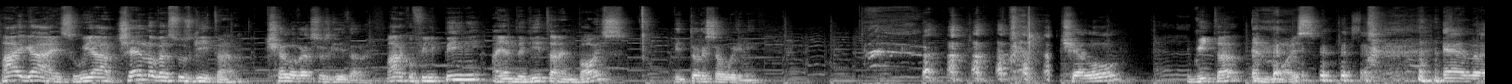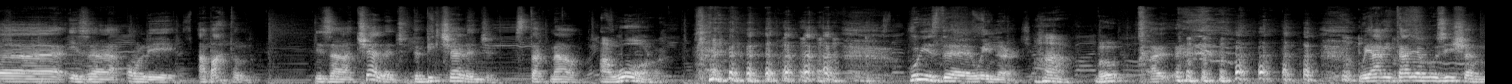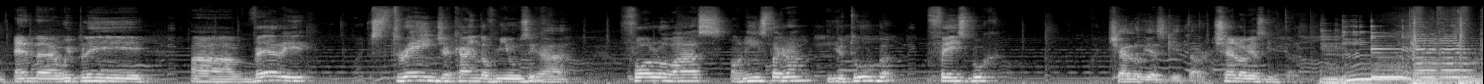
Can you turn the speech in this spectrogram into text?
Hi guys, we are Cello versus Guitar. Cello versus guitar. Marco Filippini, I am the guitar and voice. Vittore Savoini. Cello Guitar and voice. and uh, is uh, only a battle. Is a challenge. The big challenge start now. A war. Who is the winner? Ah, boo. I- we are Italian musician. And uh, we play a very strange kind of music. Yeah. Follow us on Instagram, YouTube, Facebook, Cello vs guitar. Cello vs Guitar.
